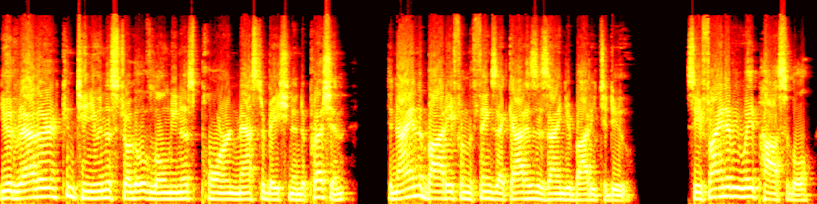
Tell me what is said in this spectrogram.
you would rather continue in the struggle of loneliness, porn, masturbation, and depression, denying the body from the things that God has designed your body to do. So you find every way possible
